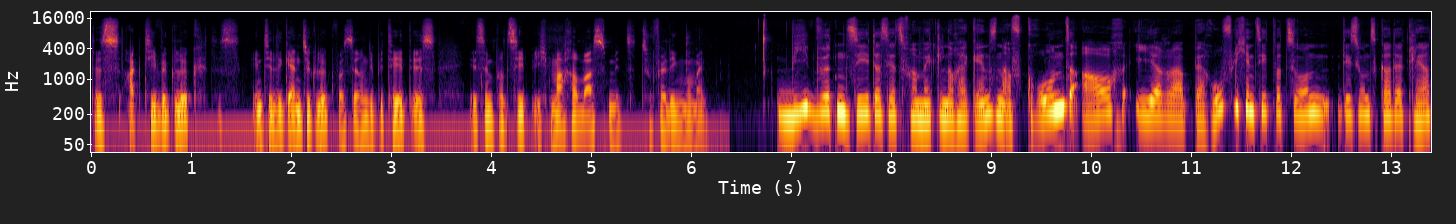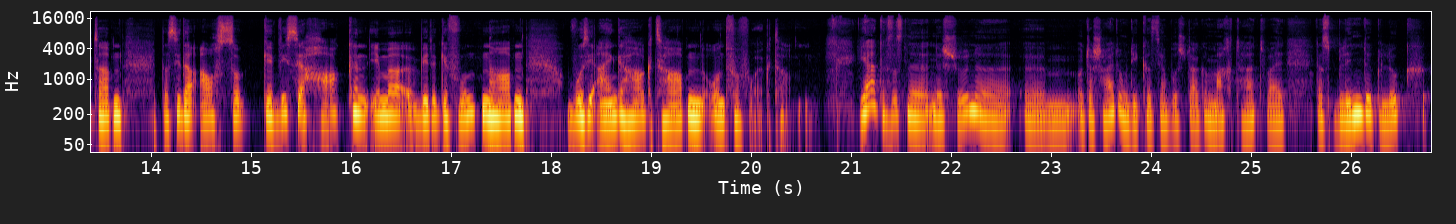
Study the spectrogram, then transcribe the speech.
Das aktive Glück, das intelligente Glück, was Serendipität ist, ist im Prinzip, ich mache was mit zufälligen Momenten. Wie würden Sie das jetzt, Frau Meckel, noch ergänzen, aufgrund auch Ihrer beruflichen Situation, die Sie uns gerade erklärt haben, dass Sie da auch so gewisse Haken immer wieder gefunden haben, wo Sie eingehakt haben und verfolgt haben? Ja, das ist eine, eine schöne ähm, Unterscheidung, die Christian Busch da gemacht hat, weil das blinde Glück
